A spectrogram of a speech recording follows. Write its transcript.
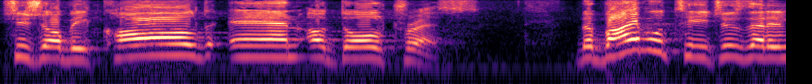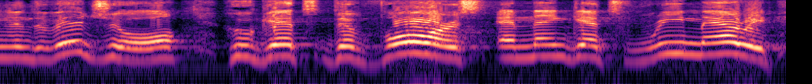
she shall be called an adulteress. The Bible teaches that an individual who gets divorced and then gets remarried,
